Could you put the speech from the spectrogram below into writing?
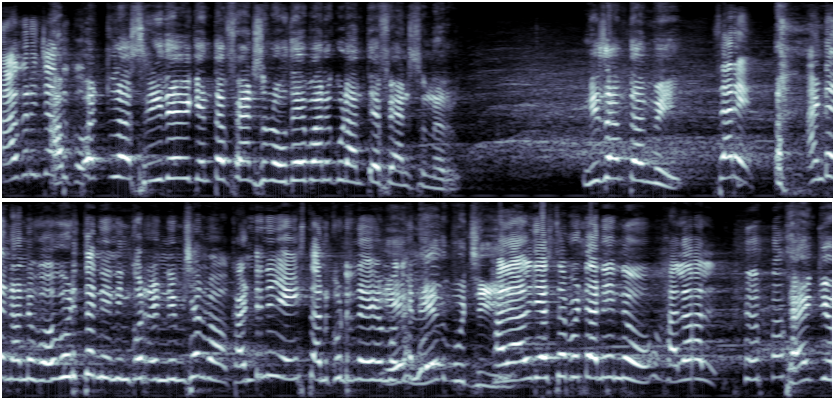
నా గురించి అప్పట్లో శ్రీదేవికి ఎంత ఫ్యాన్స్ ఉన్నారు ఉదయ్ భాను కూడా అంతే ఫ్యాన్స్ ఉన్నారు. నిజం తమ్మి? సరే అంటే నన్ను పొగిడితే నేను ఇంకో రెండు నిమిషాలు కంటిన్యూ చేయిస్తా అనుకుంటున్నావేమో లేదు బుజ్జి. హలాల్ చేస్తా పెట్టా నిన్ను హలాల్. Thank you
